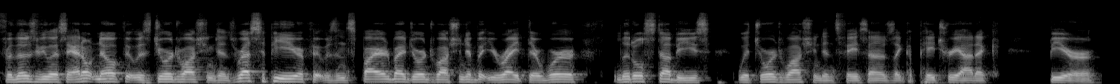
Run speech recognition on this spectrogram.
For those of you listening, I don't know if it was George Washington's recipe or if it was inspired by George Washington, but you're right. There were little stubbies with George Washington's face on it. It was like a patriotic beer.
